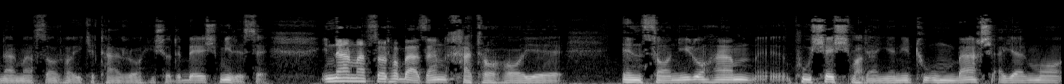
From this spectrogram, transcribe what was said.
نرم افزارهایی که طراحی شده بهش می‌رسه. این نرم افزارها بعضا خطاهای انسانی رو هم پوشش میدن. یعنی تو اون بخش اگر ما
